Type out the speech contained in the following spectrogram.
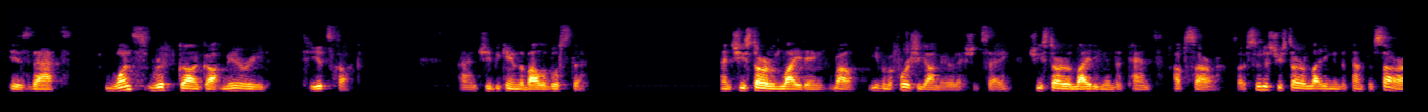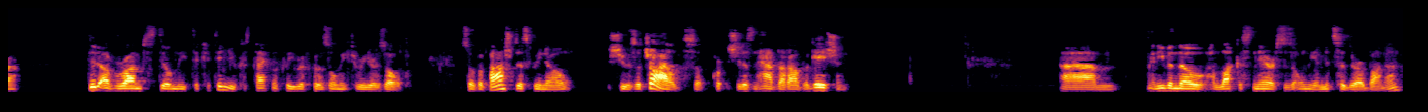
is that once Rivka got married to Yitzchak, and she became the Balabusta, and she started lighting, well, even before she got married, I should say, she started lighting in the tent of Sarah. So as soon as she started lighting in the tent of Sarah, did Avram still need to continue? Because technically Rivka was only three years old. So the Bapashtis, we know, she was a child, so of course she doesn't have that obligation. Um, and even though hadlakas neris is only a mitzvah derabanan,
